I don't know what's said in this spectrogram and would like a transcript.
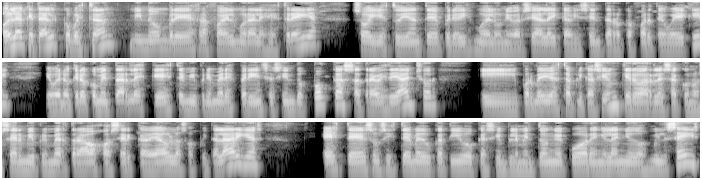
Hola, ¿qué tal? ¿Cómo están? Mi nombre es Rafael Morales Estrella, soy estudiante de periodismo de la Universidad Laica Vicente Rocafuerte de Guayaquil y bueno, quiero comentarles que esta es mi primera experiencia haciendo podcast a través de Anchor y por medio de esta aplicación quiero darles a conocer mi primer trabajo acerca de aulas hospitalarias. Este es un sistema educativo que se implementó en Ecuador en el año 2006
